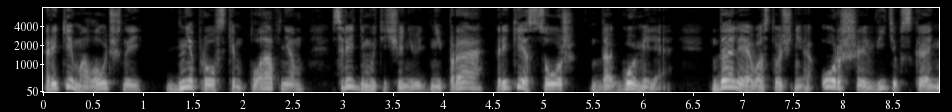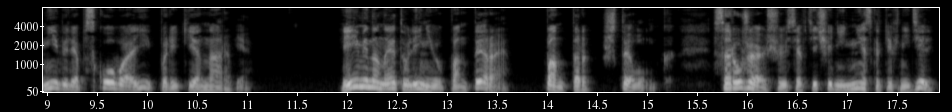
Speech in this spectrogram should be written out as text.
реке Молочной, Днепровским плавням, среднему течению Днепра, реке Сож до Гомеля, далее восточнее Орши, Витебска, Невеля, Пскова и по реке Нарве. И именно на эту линию Пантера, Пантер-Штелунг, сооружающуюся в течение нескольких недель,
